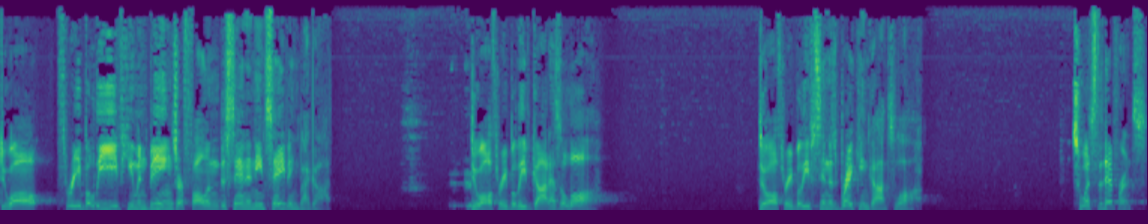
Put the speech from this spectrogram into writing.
Do all three believe human beings are fallen into sin and need saving by God? Do all three believe God has a law? Do all three believe sin is breaking God's law? So what's the difference?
